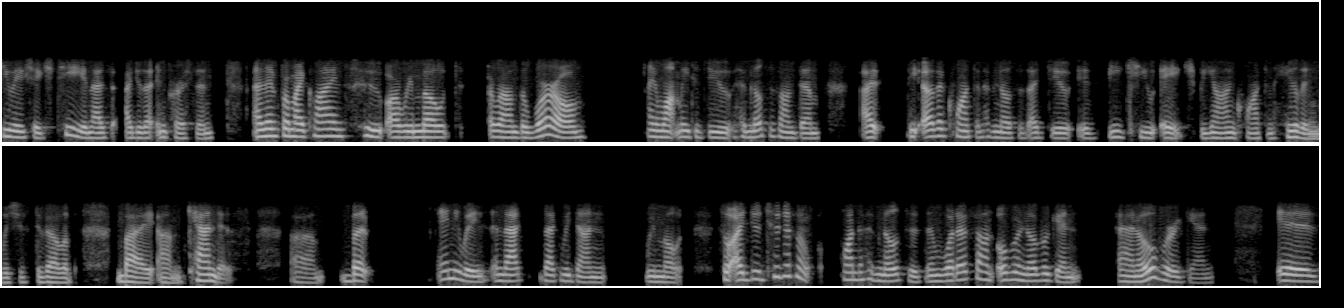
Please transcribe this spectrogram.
QHHT, and that's, I do that in person. And then for my clients who are remote around the world and want me to do hypnosis on them, I the other quantum hypnosis I do is BQH, Beyond Quantum Healing, which is developed by um, Candace. Um, but anyways, and that that can be done remote. So I do two different quantum hypnosis, and what I found over and over again and over again is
